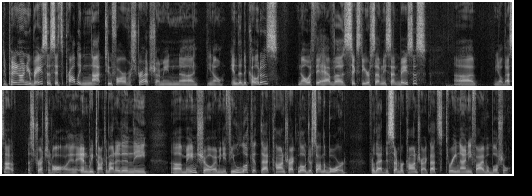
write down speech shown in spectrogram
depending on your basis, it's probably not too far of a stretch. I mean, uh, you know, in the Dakotas, you know, if they have a 60 or 70 cent basis, uh, you know, that's not a stretch at all. And, and we talked about it in the uh, main show. I mean, if you look at that contract low just on the board for that December contract, that's 395 a bushel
